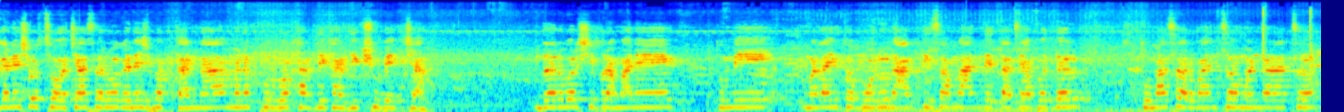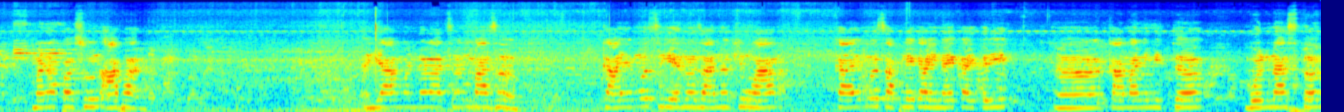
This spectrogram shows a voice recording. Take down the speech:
गणेशोत्सवाच्या सर्व गणेश भक्तांना मनपूर्वक हार्दिक हार्दिक शुभेच्छा. दरवर्षीप्रमाणे तुम्ही मला इथं बोलून आरतीचा मान देता त्याबद्दल तुम्हा सर्वांचं मंडळाचं मनापासून आभार. या मंडळाचं माझं कायमच येणं जाणं किंवा कायमच आपले काही नाही काहीतरी कामानिमित्त बोलणं असतं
